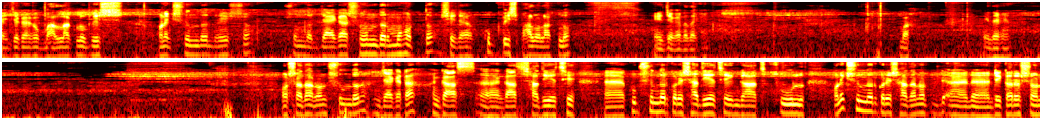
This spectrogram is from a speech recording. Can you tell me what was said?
এই জায়গায় খুব ভালো লাগল, বেশ অনেক সুন্দর দৃশ্য, সুন্দর জায়গা, সুন্দর মুহূর্ত সে জায়গা খুব বেশ ভালো লাগল। এই জায়গাটা দেখেন। বাহ, এই দেখেন। অসাধারণ সুন্দর জায়গাটা। গাছ গাছ সাজিয়েছে খুব সুন্দর করে সাজিয়েছে গাছ, ফুল, অনেক সুন্দর করে সাজানো ডেকোরেশন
